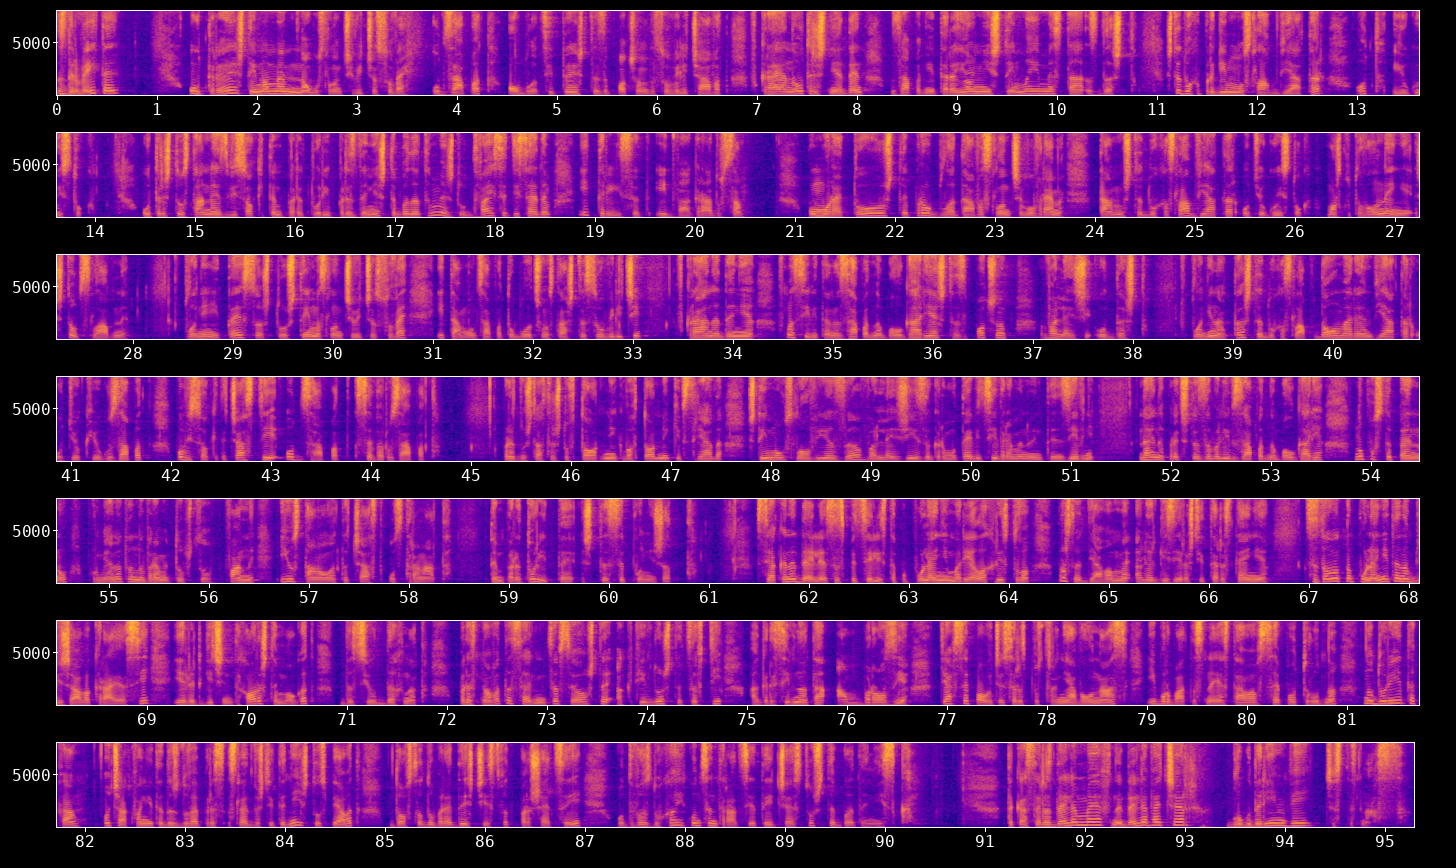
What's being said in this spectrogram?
Здравейте! Утре ще имаме много слънчеви часове. От запад облаците ще започнат да се увеличават. В края на утрешния ден в западните райони ще има и места с дъжд. Ще духа предимно слаб вятър от юго-исток. Утре ще остане с високи температури. През деня ще бъдат между 27 и 32 градуса. По морето ще преобладава слънчево време. Там ще духа слаб вятър от юго-исток. Морското вълнение ще отслабне. В планините също ще има слънчеви часове и там от запад облачността ще се увеличи. В края на деня в масивите на западна България ще започнат валежи от дъжд. В планината ще духа слаб до вятър от юг-югозапад, по високите части от запад-северозапад. През нощта срещу вторник, във вторник и в сряда ще има условия за валежи и за грамотевици временно интензивни. Най-напред ще завали в западна България, но постепенно промяната на времето ще обхване и останалата част от страната. Температурите ще се понижат. Всяка неделя с специалиста по полени Мариела Христова проследяваме алергизиращите растения. Сезонът на полените наближава края си и алергичните хора ще могат да си отдъхнат. През новата седмица все още активно ще цъфти агресивната амброзия. Тя все повече се разпространява у нас и борбата с нея става все по-трудна, но дори и така Очакваните дъждове през следващите дни ще успяват доста добре да изчистват прашеца и от въздуха и концентрацията и често ще бъде ниска. Така се разделяме в неделя вечер. Благодарим ви, че сте с нас.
